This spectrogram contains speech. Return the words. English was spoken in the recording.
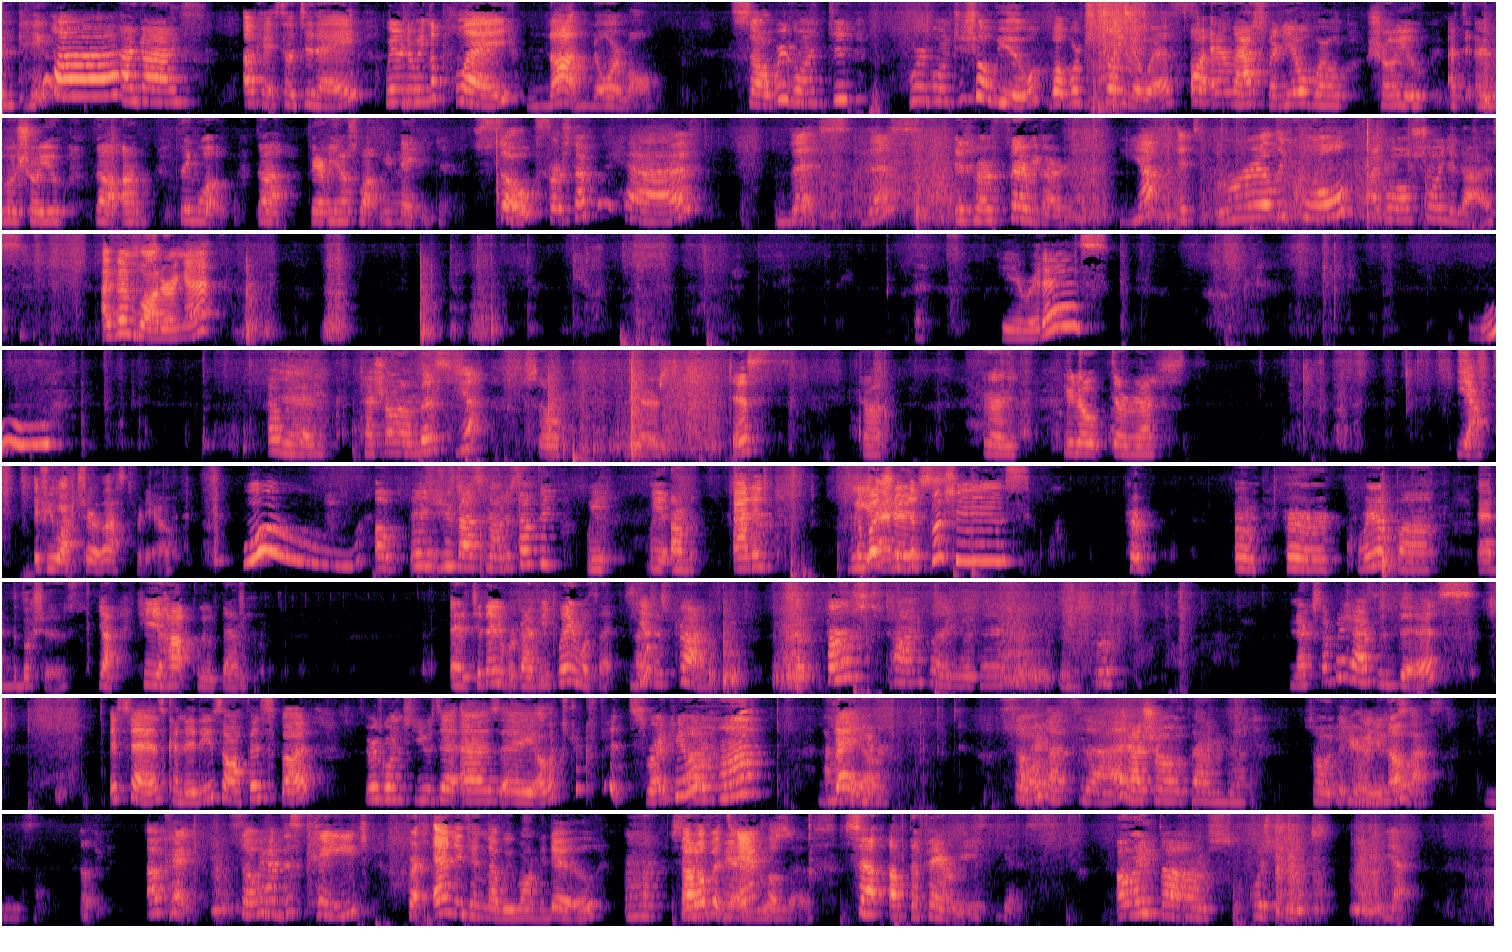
and Kayla. Hi guys. Okay, so today we're doing a play, not normal. So we're going to we're going to show you what we're playing it with. Oh, and last video we'll show you at the end. We'll show you the um thing what the fairy house what we made. So first up we have this. This Is her fairy garden. Yep, it's really cool. I will show you guys. I've been watering it. Okay. Here it is. Ooh. Okay. Can I show them this? Yeah. So there's this. The and then you know the rest. Yeah. If you watched our last video. Woo! Oh, did you guys notice something? We we um Added. We The added the bushes. her um her grandpa Added the bushes. yeah he hot glued them. And today we're gonna be playing with it. So Yep. just try. the first time playing with it. Next up we have this. It says Kennedy's office, but we're going to use it as a electric fence, right here? huh. yeah. So Okay. that's Can that. I show them the? So Wait, here we you go. last. Okay. Okay, so we have this cage for anything that we want to do. Uh-huh. So it opens and closes. Set up the fairies. Yes. I like the um squishies. Yeah.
